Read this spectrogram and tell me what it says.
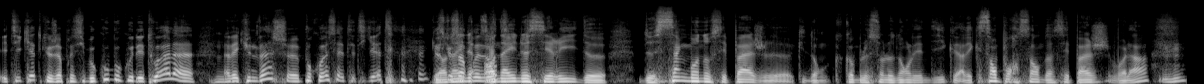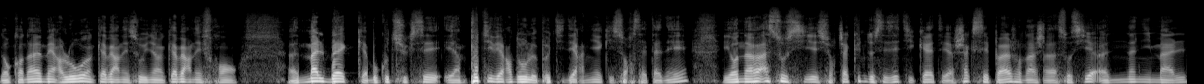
étiquette que j'apprécie beaucoup, beaucoup d'étoiles, Mhm. avec une vache. Pourquoi cette étiquette? Qu'est-ce que a ça une, représente? on a une série de, de 5 monocépages qui donc comme le, le nom l'indique avec 100% d'un cépage voilà Mhm. Donc on a un Merlot, un Cabernet Sauvignon, un Cabernet Franc, un Malbec qui a beaucoup de succès et un petit verre le petit dernier qui sort cette année. Et on a associé sur chacune de ces étiquettes et à chaque cépage, on a associé un animal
